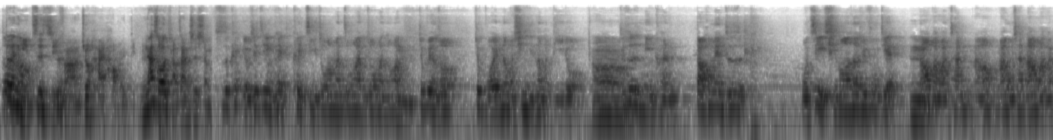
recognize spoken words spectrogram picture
对你自己反而就还好一点。你那时候的挑战是什么？是可以有些事情可以可以自己做，慢慢做，慢慢做，慢慢的话，就变成说就不会那么心情那么低落。哦，就是你可能到后面就是。我自己骑摩托车去复健，然后买晚餐，然后买午餐，然后买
